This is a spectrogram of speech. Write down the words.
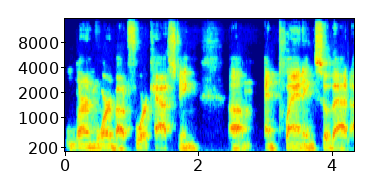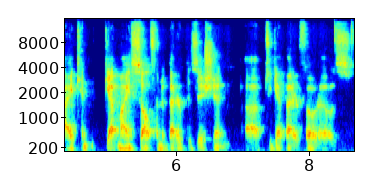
learn more about forecasting um, and planning so that I can get myself in a better position uh, to get better photos.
